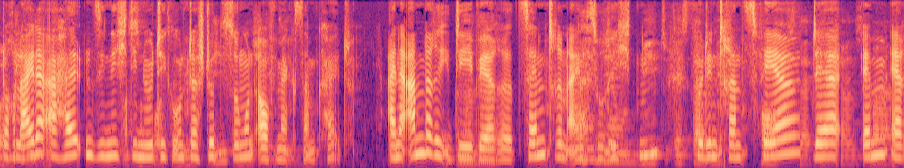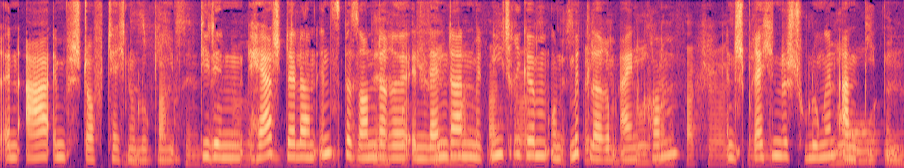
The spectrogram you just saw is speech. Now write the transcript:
Doch leider erhalten sie nicht die nötige Unterstützung und Aufmerksamkeit. Eine andere Idee wäre, Zentren einzurichten für den Transfer der mRNA-Impfstofftechnologie, die den Herstellern insbesondere in Ländern mit niedrigem und mittlerem Einkommen entsprechende Schulungen anbieten.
